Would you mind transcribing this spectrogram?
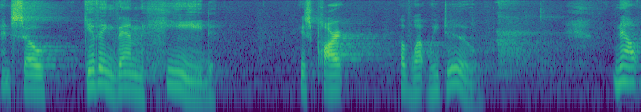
And so giving them heed is part of what we do. Now,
